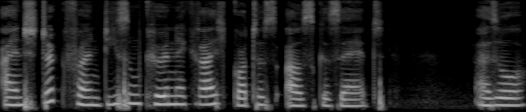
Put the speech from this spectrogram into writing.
ein Stück von diesem Königreich Gottes ausgesät. Also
